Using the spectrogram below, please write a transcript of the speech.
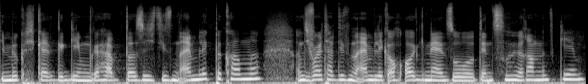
die Möglichkeit gegeben gehabt, dass ich diesen Einblick bekomme und ich wollte halt diesen Einblick auch originell so den Zuhörern mitgeben.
